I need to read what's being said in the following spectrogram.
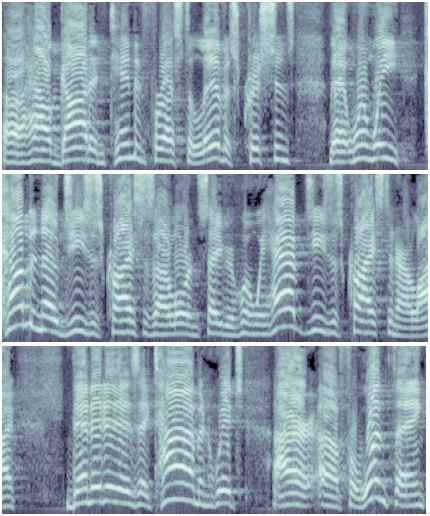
uh, how God intended for us to live as Christians. That when we come to know Jesus Christ as our Lord and Savior, when we have Jesus Christ in our life, then it is a time in which our, uh, for one thing,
